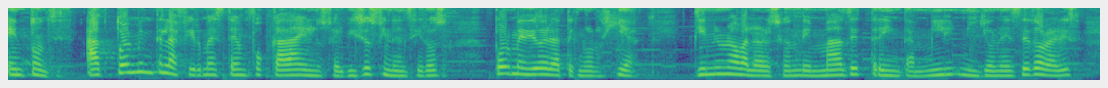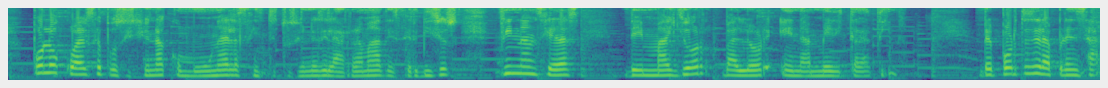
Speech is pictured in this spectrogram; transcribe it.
Entonces, actualmente la firma está enfocada en los servicios financieros por medio de la tecnología tiene una valoración de más de 30 mil millones de dólares, por lo cual se posiciona como una de las instituciones de la rama de servicios financieras de mayor valor en América Latina. Reportes de la prensa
